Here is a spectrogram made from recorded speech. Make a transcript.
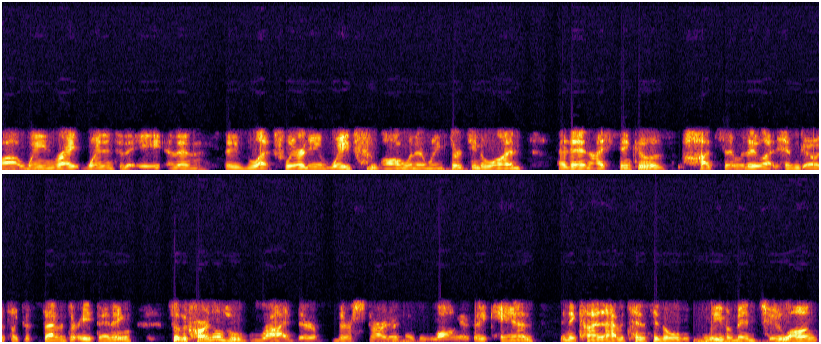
uh, Wainwright went into the eight, and then they let Flaherty in way too long when they're winning thirteen to one. And then I think it was Hudson where they let him go into like the seventh or eighth inning. So the Cardinals will ride their their starters as long as they can, and they kind of have a tendency to leave them in too long.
